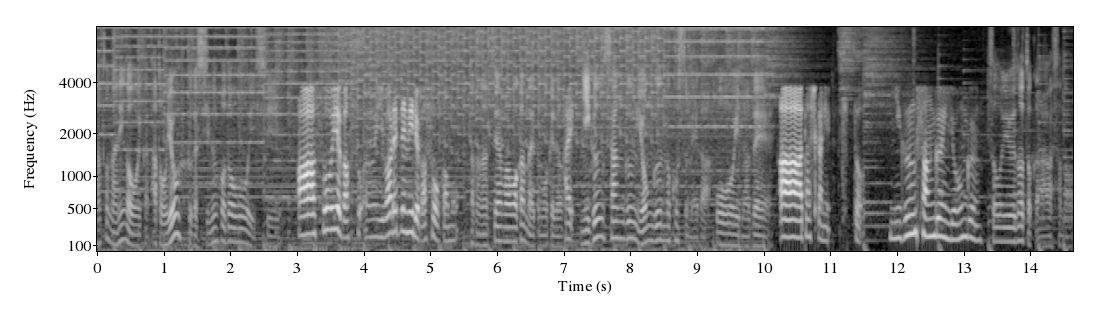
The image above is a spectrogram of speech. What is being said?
あと何が多いかな。あとお洋服が死ぬほど多いしああそういえばそ、うん、言われてみればそうかも。あと夏山は分かんないと思うけど、はい。2軍3軍4軍のコスメが多いのでああ確かに。ちょっと。2軍3軍4軍。そういうのとかその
